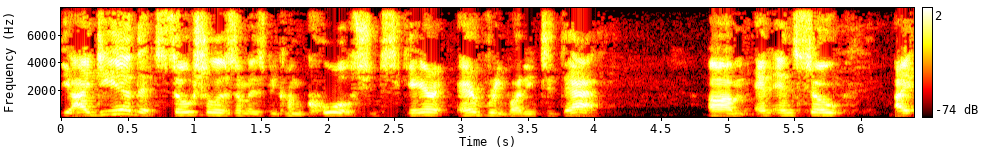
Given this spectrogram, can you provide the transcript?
The idea that socialism has become cool should scare everybody to death. Um, and, and so I,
